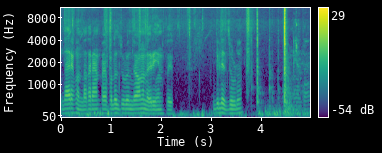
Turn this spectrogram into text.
डायरेक्ट म्हणला तर रॅन पाईपाला जोडून द्यावा म्हणलं रेन पाईप दिले जोडून. आणि आता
